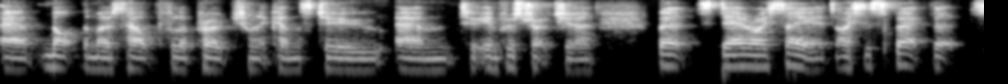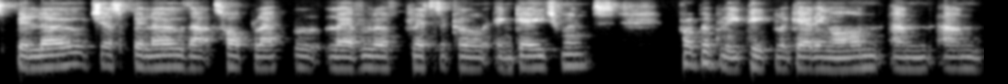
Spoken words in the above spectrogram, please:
uh, not the most helpful approach when it comes to um, to infrastructure. But dare I say it, I suspect that below, just below that top level level of political engagement, probably people are getting on and and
